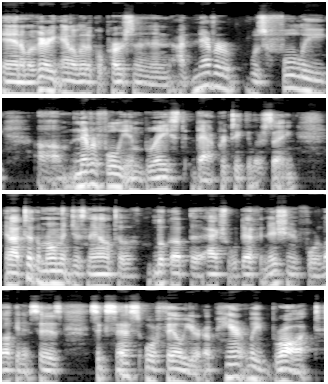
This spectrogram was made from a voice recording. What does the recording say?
And I'm a very analytical person, and I never was fully, um, never fully embraced that particular saying. And I took a moment just now to look up the actual definition for luck, and it says, success or failure apparently brought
